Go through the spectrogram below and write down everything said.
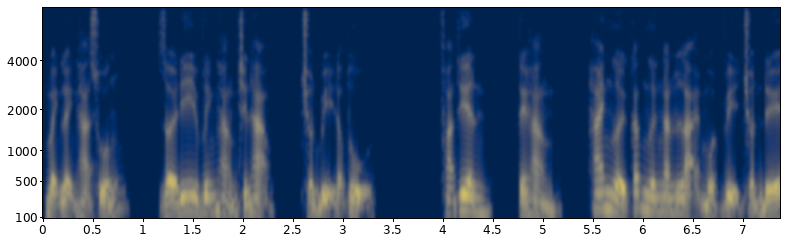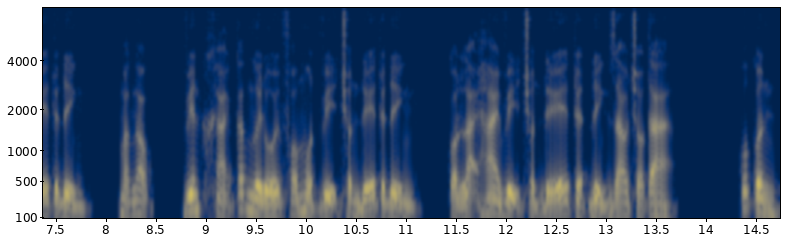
mệnh lệnh hạ xuống, rời đi Vĩnh Hằng chiến hạm, chuẩn bị động thủ. Phạm Thiên, Tế Hằng, hai người các ngươi ngăn lại một vị chuẩn đế tuyệt đỉnh, Mạc Ngọc, Viên Khải các ngươi đối phó một vị chuẩn đế tuyệt đỉnh, còn lại hai vị chuẩn đế tuyệt đỉnh giao cho ta. Quốc quân,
